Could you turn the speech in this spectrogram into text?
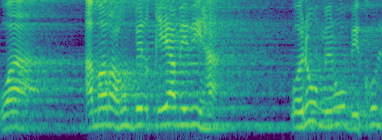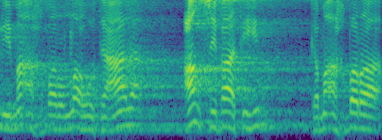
وأمرهم بالقيام بها. ونؤمن بكل ما أخبر الله تعالى عن صفاتهم كما أخبر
